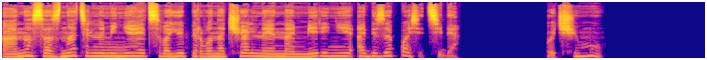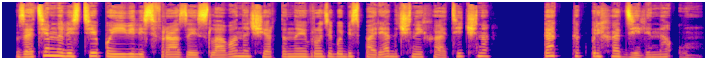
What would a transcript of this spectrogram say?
Она сознательно меняет свое первоначальное намерение обезопасить себя. Почему? Затем на листе появились фразы и слова, начертанные вроде бы беспорядочно и хаотично, так, как приходили на ум.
